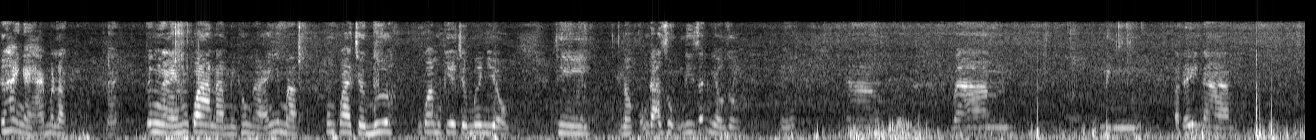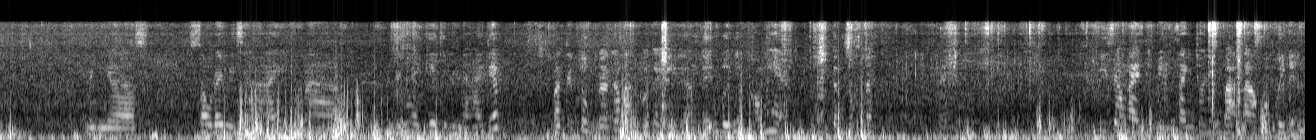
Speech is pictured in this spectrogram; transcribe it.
Cứ hai ngày hái một lần. Đấy. Từ ngày hôm qua là mình không hái nhưng mà hôm qua trời mưa hôm qua hôm kia trời mưa nhiều thì nó cũng đã rụng đi rất nhiều rồi. Đấy. À, và mình ở đây là mình à, sau đây mình sẽ hái và đến ngày kia thì mình lại hái tiếp. Và tiếp tục là các bạn có thể à, đến với những khóm hẹn mình tận dụng đây Đấy. video này thì mình dành cho những bạn nào có quy định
